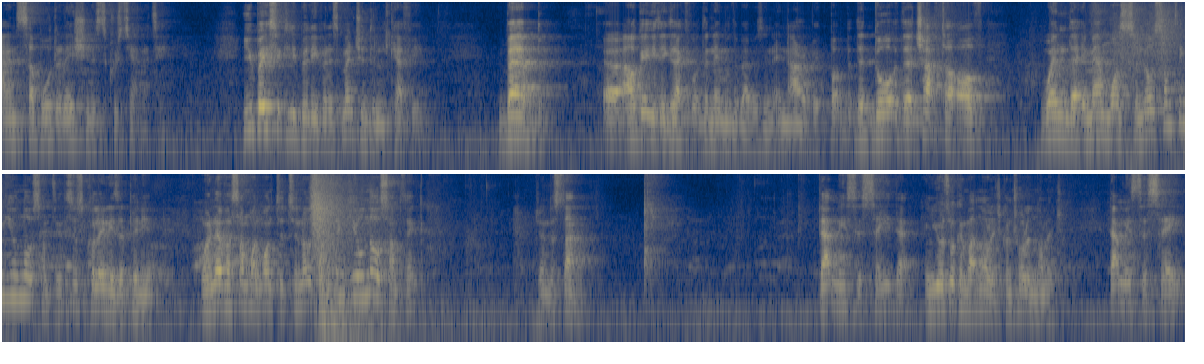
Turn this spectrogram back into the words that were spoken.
and subordinationist Christianity. You basically believe, and it's mentioned in Al-Kafi, Bab, uh, I'll get you the exact what the name of the Bab is in, in Arabic, but the, door, the chapter of when the Imam wants to know something, he'll know something. This is Kulayni's opinion. Whenever someone wanted to know something, he'll know something. Do you understand? That means to say that, and you're talking about knowledge, controlling knowledge. That means to say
